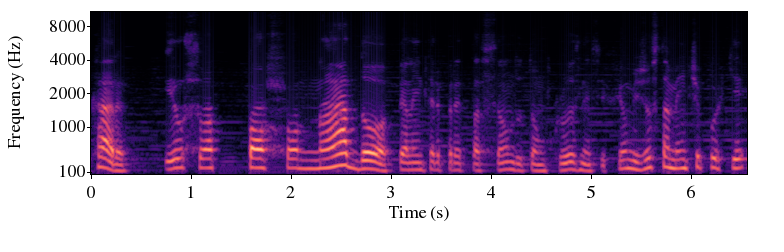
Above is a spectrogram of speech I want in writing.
cara, eu sou apaixonado pela interpretação do Tom Cruise nesse filme, justamente porque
